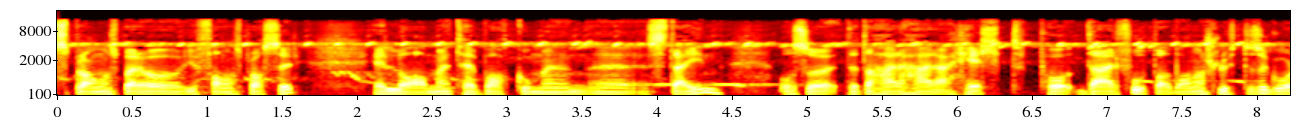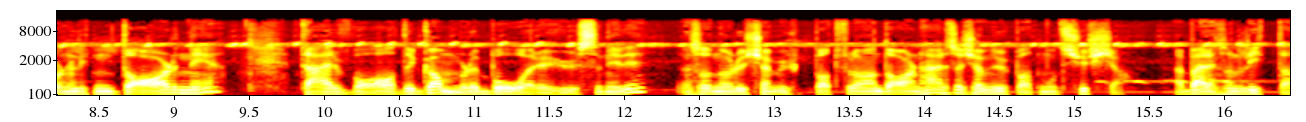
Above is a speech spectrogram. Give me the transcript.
sprang oss bare og gjorde faen oss plasser. Jeg la meg til bakom en eh, stein. Og så, dette her, her er helt på Der fotballbanen slutter, så går det en liten dal ned. Der var det gamle bårehuset nedi. Så når du kommer opp igjen fra den dalen her, så kommer du opp igjen mot kyrkja. Det er bare en sånn lita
